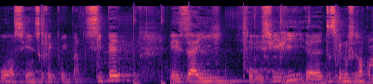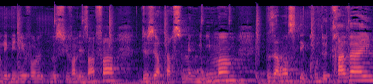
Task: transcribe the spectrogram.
où on s'y inscrit pour y participer, les AI c'est les suivis, euh, tout ce que nous faisons comme les bénévoles, nous suivons les enfants, deux heures par semaine minimum. Nous avons des groupes de travail.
